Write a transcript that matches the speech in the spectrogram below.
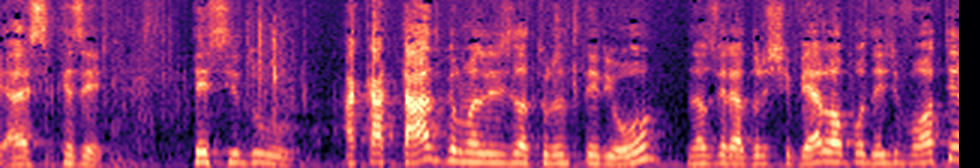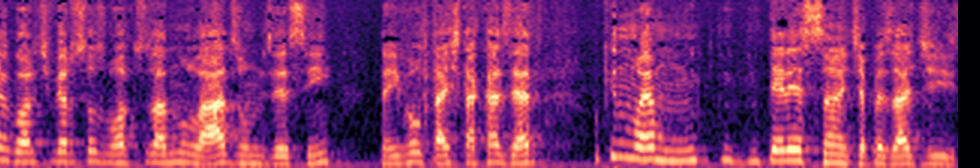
é, quer dizer, ter sido acatado por uma legislatura anterior, né, os vereadores tiveram lá o poder de voto e agora tiveram seus votos anulados, vamos dizer assim, né, e voltar a estacar zero, o que não é muito interessante, apesar de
